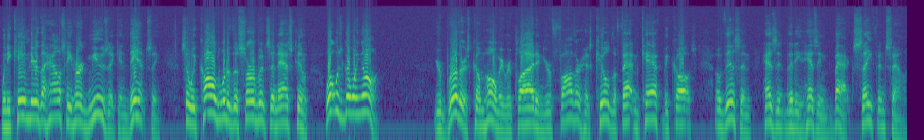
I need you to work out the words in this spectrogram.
when he came near the house, he heard music and dancing. So he called one of the servants and asked him, What was going on? Your brother has come home, he replied, and your father has killed the fattened calf because of this and has him, that he has him back safe and sound.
